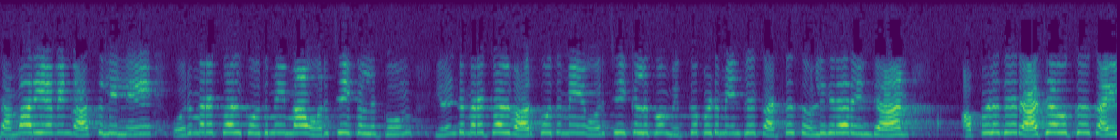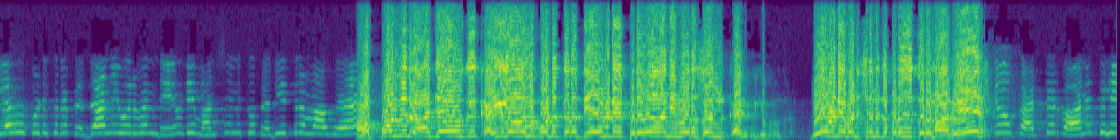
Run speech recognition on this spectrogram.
சமாரியாவின் வாசலிலே ஒரு மரக்கால் கோதுமை மா ஒரு சீக்கலுக்கும் இரண்டு மரக்கால் வார்கோதுமை ஒரு சீக்கலுக்கும் விற்கப்படும் என்று கர்த்தர் சொல்லுகிறார் என்றான். அப்பொழுது ராஜாவுக்கு கைலாக கொடுக்கிற பிரதானி ஒருவன் தேவனுடைய மனுஷனுக்கு பிரதித்திரமாக. அப்பொழுது ராஜாவுக்கு கையிலால் கொடுக்கிற தேவனுடைய பிரதானி வருஷன் தேவனுடைய மனுஷனுக்கு பிரதித்திரமாக. இதோ கர்த்தர் வானத்திலே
